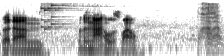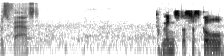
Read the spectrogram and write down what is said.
but, um, other than that, all is well. Wow, that was fast. I mean, it's just a school.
